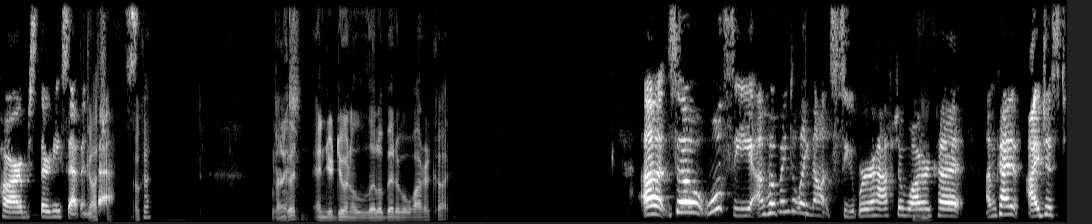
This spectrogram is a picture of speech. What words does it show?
carbs, 37 gotcha. fats. Okay. Nice. Good. And you're doing a little bit of a water cut? Uh, so we'll see. I'm hoping to like not super have to water mm-hmm. cut. I'm kind of, I just,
